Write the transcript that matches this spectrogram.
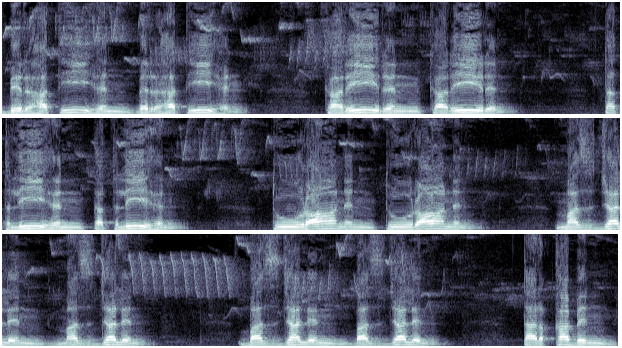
برهتیهن برهتیهن کریرن کریرن تتلیهن تتلیهن تورانن تورانن مزجلن مزجلن بزجلن بزجلن ترقبن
